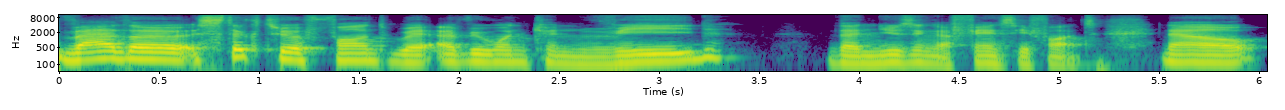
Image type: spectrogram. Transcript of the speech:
rather stick to a font where everyone can read than using a fancy font. Now,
